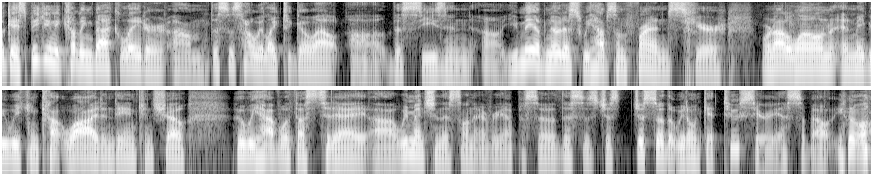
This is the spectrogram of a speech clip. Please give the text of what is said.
Okay, speaking of coming back later, um, this is how we like to go out uh, this season. Uh, you may have noticed we have some friends here. We're not alone, and maybe we can cut wide and Dan can show who we have with us today. Uh, we mention this on every episode. This is just just so that we don't get too serious about you know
